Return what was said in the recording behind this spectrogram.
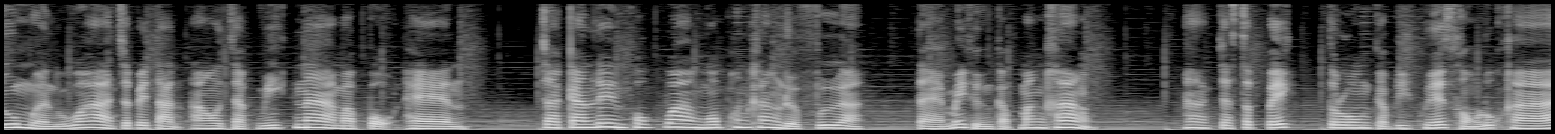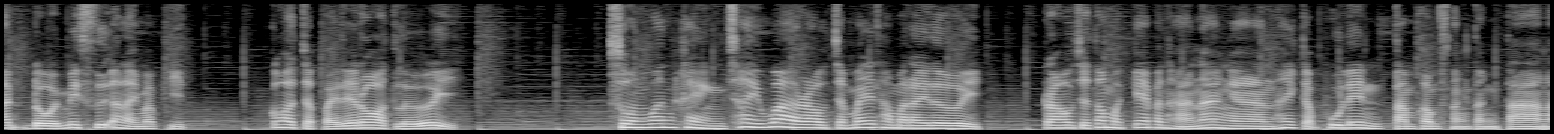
ดูเหมือนว่าจะไปตัดเอาจาก week หน้ามาโปะแทน จากการเล่นพบว่างบค่อนข้างเหลือเฟือ แต่ไม่ถึงกับมั่งคั่ง หากจะสเปคตรงกับรีเควสของลูกค้า โดยไม่ซื้ออะไรมาผิด ก็จะไปได้รอดเลย ส่วนวันแข่งใช่ว่าเราจะไม่ได้ทำอะไรเลย เราจะต้องมาแก้ปัญหาหน้างานให้กับผู้เล่นตามคำสั่งต่าง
